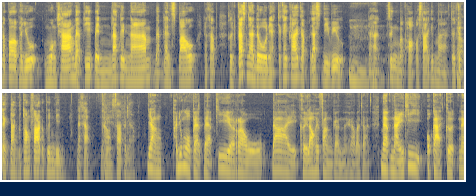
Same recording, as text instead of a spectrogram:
แล้วก็พายุงวงช้างแบบที่เป็นนักเล่นน้ำแบบ Land Spout นะครับ ส่วน Gus Nado เนี่ยจะคล้ายๆกับ Dust Devil อืมนะฮะซึ่งแบบหอบเอาทรายขึ้นมา แต่ครัจุดบแตกต่างคือท้องฟ้ากับพื้นดินนะครับที่ครับได้ทราบไปแล้ว อย่างพายุโงแปดแบบที่เราได้เคยเล่าให้ฟังกันนะครับอาจารย์ แบบไหนที่โอกาสเกิดใน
